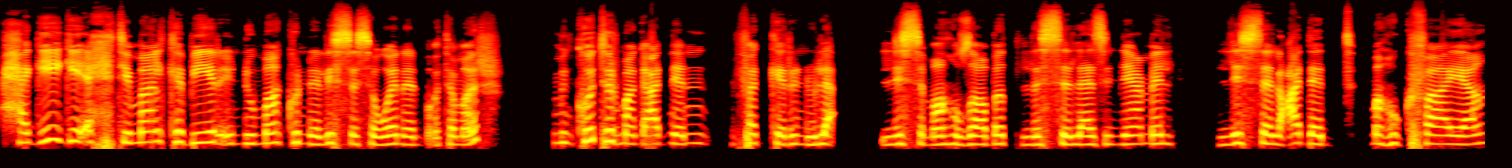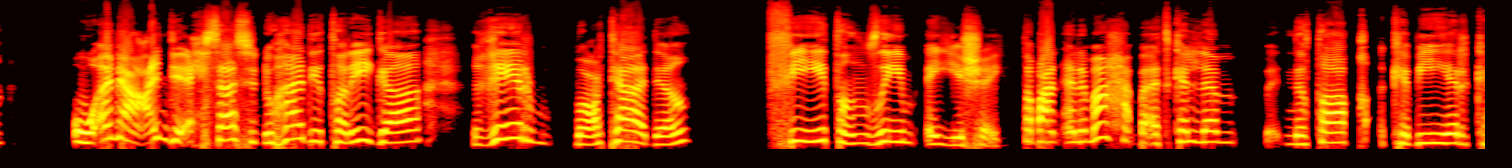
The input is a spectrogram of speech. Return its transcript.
حقيقي احتمال كبير إنه ما كنا لسه سوينا المؤتمر من كتر ما قعدنا نفكر إنه لأ لسه ما هو ظابط لسه لازم نعمل لسه العدد ما هو كفاية. وأنا عندي إحساس إنه هذه طريقة غير معتادة في تنظيم أي شيء. طبعا أنا ما حابة أتكلم نطاق كبير ك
